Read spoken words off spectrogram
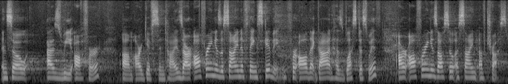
And so, as we offer um, our gifts and tithes, our offering is a sign of thanksgiving for all that God has blessed us with. Our offering is also a sign of trust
